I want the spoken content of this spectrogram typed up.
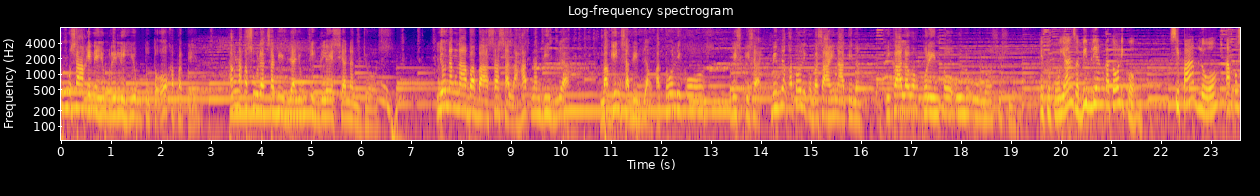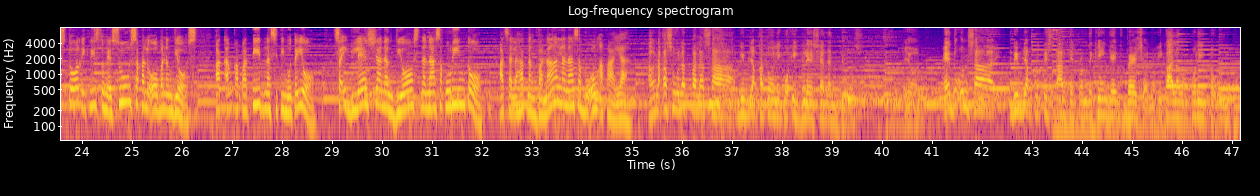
mo sa akin ay yung relihiyong totoo, kapatid. Ang nakasulat sa Biblia, yung iglesia ng Diyos. Yun ang nababasa sa lahat ng Biblia. Maging sa Bibliang Katoliko, miski sa Bibliang Katoliko, basahin natin ang ikalawang Korinto 1.1 si Ito po yan sa Bibliang Katoliko. Si Pablo, apostol ni Kristo Jesus sa kalooban ng Diyos, at ang kapatid na si Timoteo, sa iglesia ng Diyos na nasa Korinto, at sa lahat ng banal na nasa buong Akaya. Ang nakasulat pala sa Bibliang Katoliko, Iglesia ng Diyos. Ayun. Eh doon sa Bibliang Protestante from the King James Version, yung ikalawang Korinto 1.1.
